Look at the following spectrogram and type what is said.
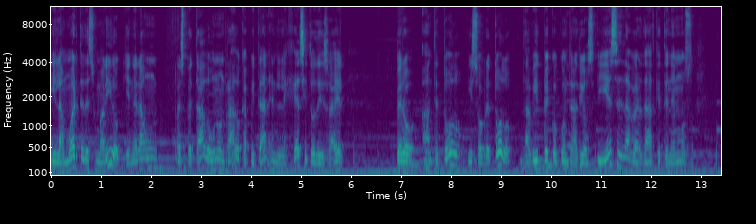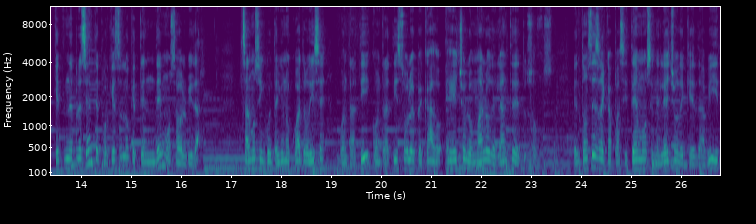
y la muerte de su marido, quien era un respetado, un honrado capitán en el ejército de Israel. Pero ante todo y sobre todo, David pecó contra Dios y esa es la verdad que tenemos que tener presente porque eso es lo que tendemos a olvidar. El Salmo 51.4 dice, contra ti, contra ti solo he pecado, he hecho lo malo delante de tus ojos. Entonces recapacitemos en el hecho de que David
